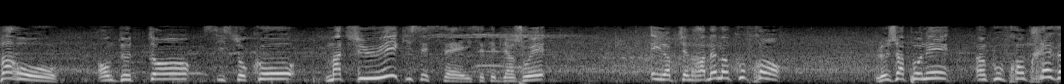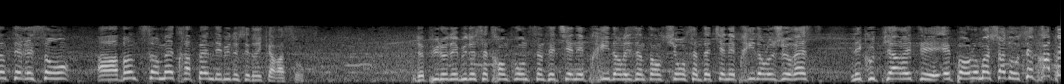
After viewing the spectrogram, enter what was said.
Varro en deux temps. Sissoko, Matsui qui s'essaye, c'était bien joué. Et il obtiendra même un coup franc. Le japonais, un coup franc très intéressant à 25 mètres à peine début de Cédric Carasso. Depuis le début de cette rencontre, Saint-Etienne est pris dans les intentions, Saint-Etienne est pris dans le jeu reste, les coups de pied arrêtés. Et Paolo Machado s'est frappé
